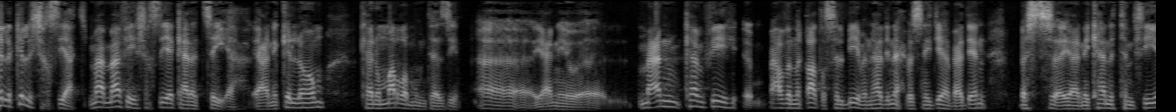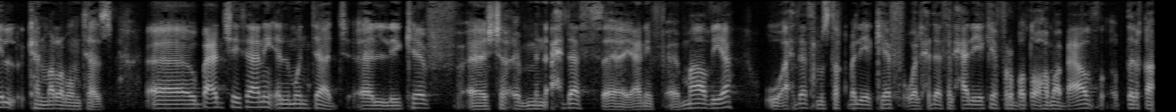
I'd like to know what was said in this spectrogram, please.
كل كل الشخصيات. ما ما في شخصية كانت سيئة. يعني كلهم كانوا مرة ممتازين. آه، يعني مع إن كان فيه بعض النقاط السلبية من هذه الناحية بس نجيها بعدين. بس يعني كان التمثيل كان مرة ممتاز. آه، وبعد شيء ثاني المونتاج. اللي كيف آه، من أحداث يعني ماضية وأحداث مستقبلية كيف والأحداث الحالية كيف ربطوها مع بعض بطريقة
